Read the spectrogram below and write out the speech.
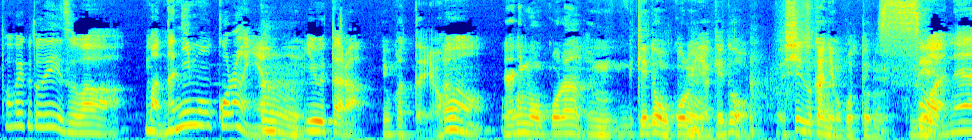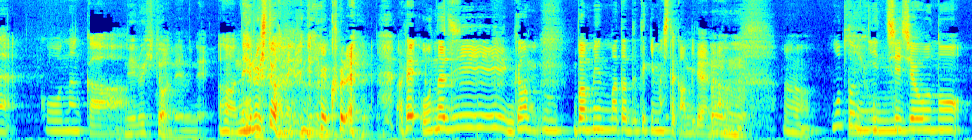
パーフェクト・デイズはまあ何も起こらんや、うん。言うたら。よかったよ、うん。何も起こらん、うん、けど起こるんやけど、静かに起こっとるでそうやね。こうなんか、寝る人は寝るね。うん、寝る人は寝るねこれ。あれ同じが場面また出てきましたかみたいな、ううんん。本当に日常の、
